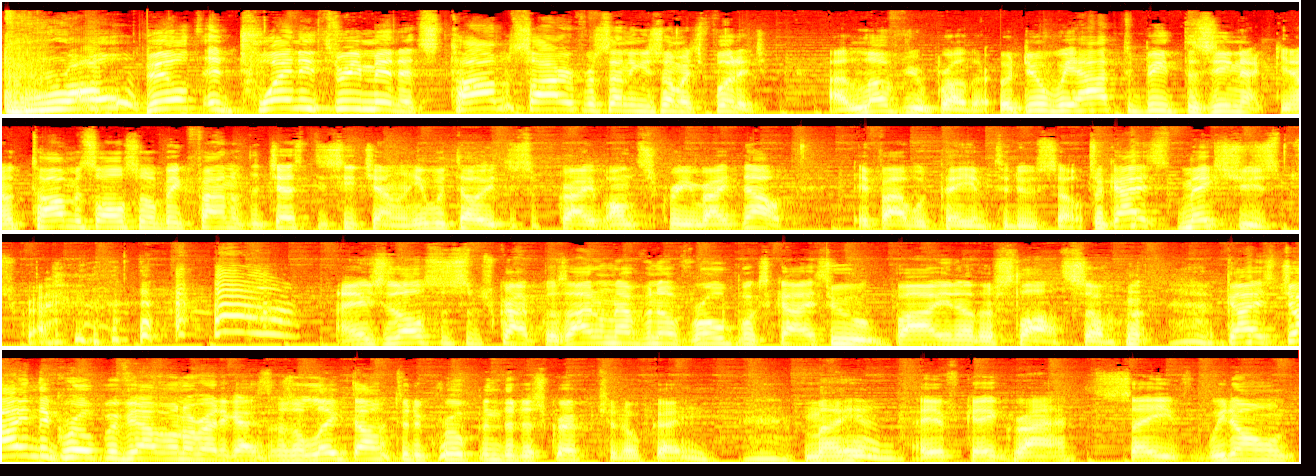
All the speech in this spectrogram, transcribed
Bro, built in 23 minutes. Tom, sorry for sending you so much footage. I love you, brother. But dude, we had to beat the Znac. You know, Tom is also a big fan of the Jessetc channel. He would tell you to subscribe on screen right now if I would pay him to do so. So guys, make sure you subscribe. and you should also subscribe because I don't have enough Robux, guys, to buy another slot. So, guys, join the group if you haven't already, guys. There's a link down to the group in the description, okay? Man, AFK grant, save. We don't,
